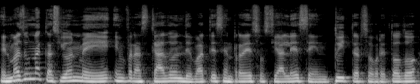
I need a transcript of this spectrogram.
En más de una ocasión me he enfrascado en debates en redes sociales, en Twitter sobre todo,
